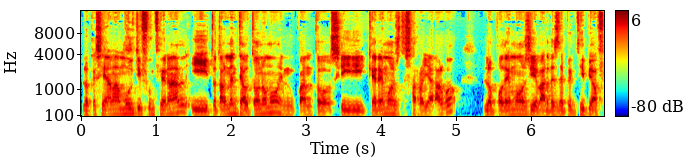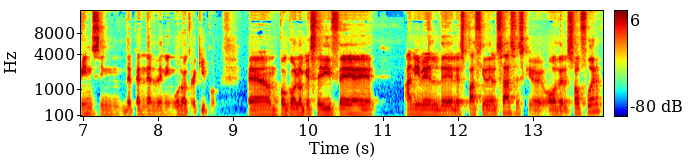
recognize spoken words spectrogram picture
lo que se llama multifuncional y totalmente autónomo en cuanto si queremos desarrollar algo, lo podemos llevar desde principio a fin sin depender de ningún otro equipo. Eh, un poco lo que se dice a nivel del espacio del SaaS o del software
